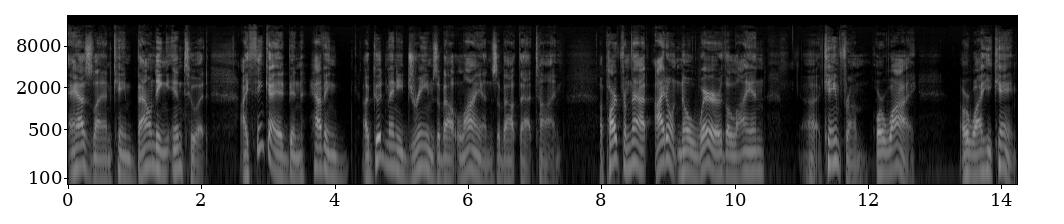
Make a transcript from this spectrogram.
Aslan came bounding into it. I think I had been having a good many dreams about lions about that time. Apart from that, I don't know where the lion uh, came from or why or why he came.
